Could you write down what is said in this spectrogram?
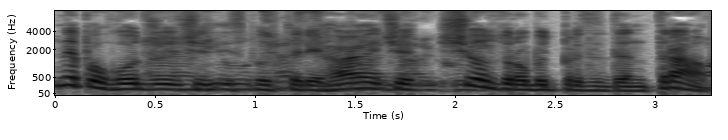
не погоджуючись і спостерігаючи, що зробить президент Трамп.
